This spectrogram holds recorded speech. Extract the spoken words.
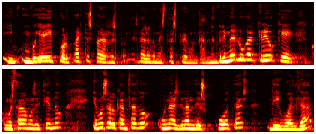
y voy a ir por partes para responderte a lo que me estás preguntando. En primer lugar, creo que, como estábamos diciendo, hemos alcanzado unas grandes cuotas de igualdad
